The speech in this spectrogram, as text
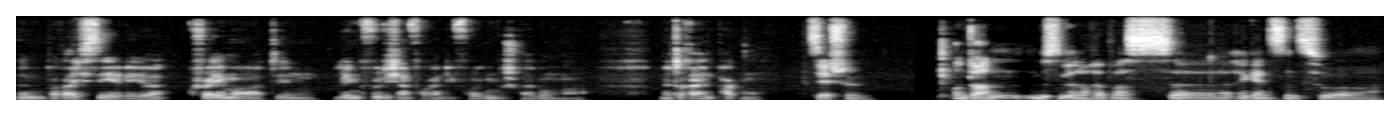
im Bereich Serie Kramer. Den Link würde ich einfach in die Folgenbeschreibung mal mit reinpacken. Sehr schön. Und dann müssen wir noch etwas äh, ergänzen zur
